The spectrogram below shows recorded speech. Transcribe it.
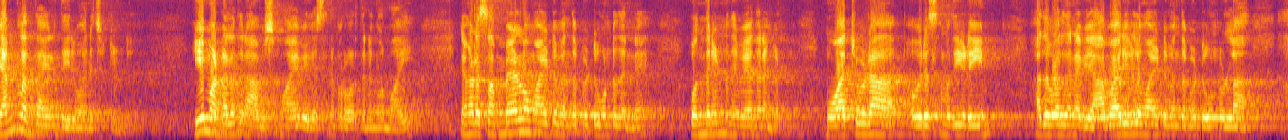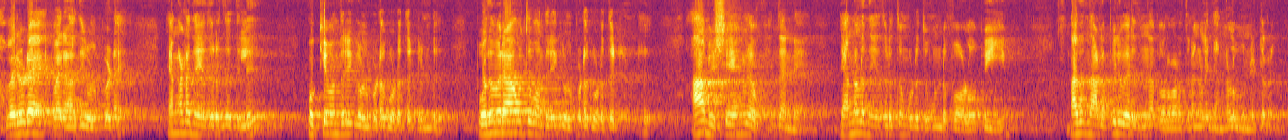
ഞങ്ങൾ എന്തായാലും തീരുമാനിച്ചിട്ടുണ്ട്. ഈ മണ്ഡലത്തിന് ആവശ്യമായ വികസന പ്രവർത്തനങ്ങളുമായി ഞങ്ങളുടെ സമ്മേളനവുമായിട്ട് ബന്ധപ്പെട്ടുകൊണ്ട് തന്നെ ഒന്ന് രണ്ട് നിവേദനങ്ങൾ. മൂവാറ്റുപുഴ പൗരസമിതിയുടെയും അതുപോലെ തന്നെ വ്യാപാരികളുമായിട്ട് ബന്ധപ്പെട്ടുകൊണ്ടുള്ള അവരുടെ പരാതി ഉൾപ്പെടെ ഞങ്ങളുടെ നേതൃത്വത്തിൽ മുഖ്യമന്ത്രിക്ക് ഉൾപ്പെടെ കൊടുത്തിട്ടുണ്ട് പൊതുമരാമത്ത് മന്ത്രിക്ക് ഉൾപ്പെടെ കൊടുത്തിട്ടുണ്ട്. ആ വിഷയങ്ങളെയൊക്കെ തന്നെ ഞങ്ങൾ നേതൃത്വം കൊടുത്തുകൊണ്ട് ഫോളോ അപ്പ് ചെയ്യും. അത് നടപ്പിൽ വരുന്ന പ്രവർത്തനങ്ങൾ ഞങ്ങൾ മുന്നിട്ടിറങ്ങും.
